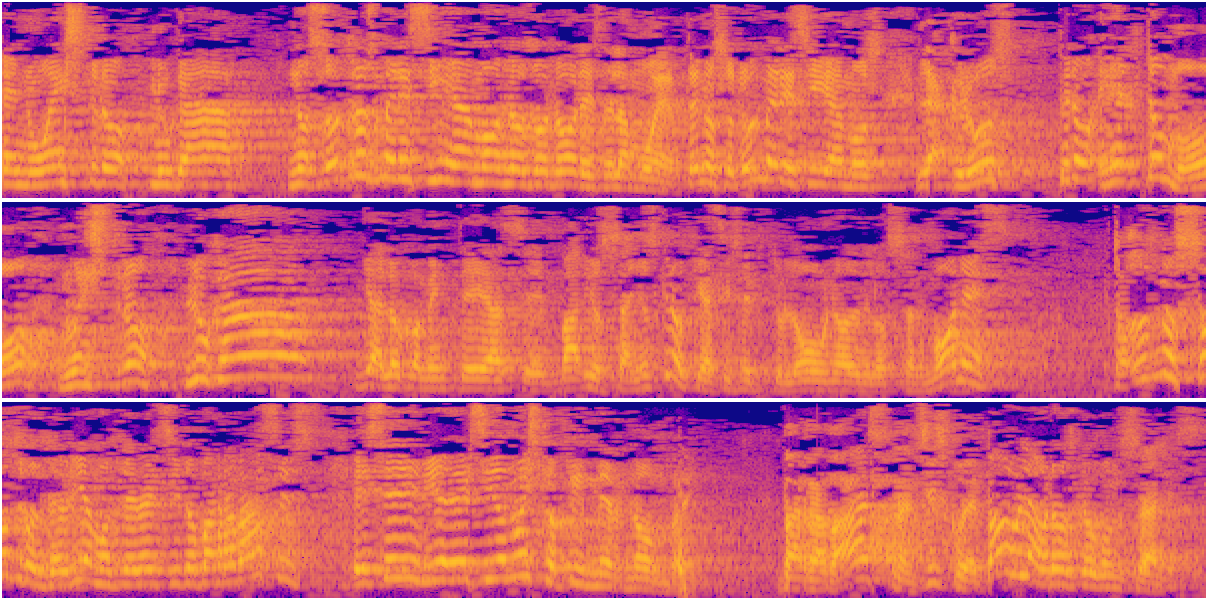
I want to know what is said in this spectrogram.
en nuestro lugar. Nosotros merecíamos los dolores de la muerte, nosotros merecíamos la cruz, pero Él tomó nuestro lugar. Ya lo comenté hace varios años, creo que así se tituló uno de los sermones. Todos nosotros deberíamos de haber sido Barrabases, ese debería de haber sido nuestro primer nombre. Barrabás, Francisco de Paula, Orozco González.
